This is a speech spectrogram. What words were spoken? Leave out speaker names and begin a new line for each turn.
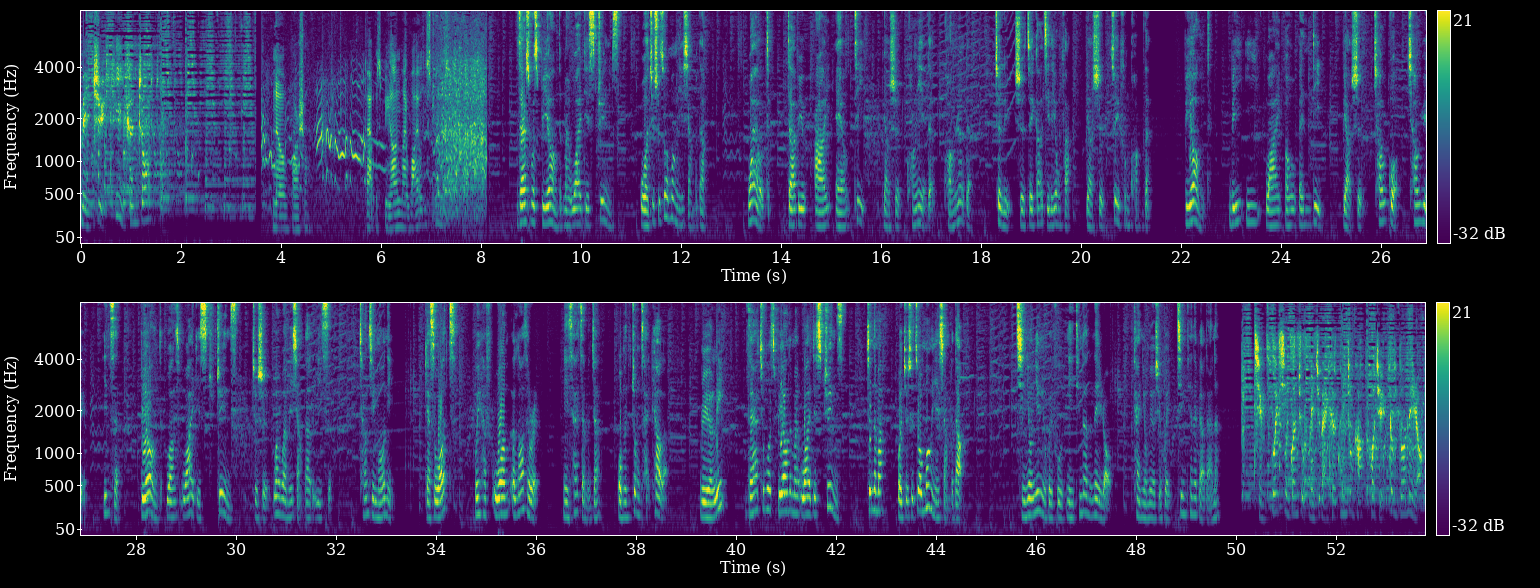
美剧一分钟。
No, Marshall. That was beyond my wildest dreams.
That was beyond my wildest dreams。我就是做梦也想不到。Wild, W-I-L-D，表示狂野的、狂热的，这里是最高级的用法，表示最疯狂的。Beyond, B-E-Y-O-N-D，表示超过、超越。因此，Beyond one's wildest dreams 就是万万没想到的意思。场景模拟：Guess what? We have won a lottery. 你猜怎么着？我们中彩票了。Really? That was beyond my wildest dreams. 真的吗？我就是做梦也想不到。请用英语回复你听到的内容，看你有没有学会今天的表达呢？
请微信关注“美剧百科”公众号，获取更多内容。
